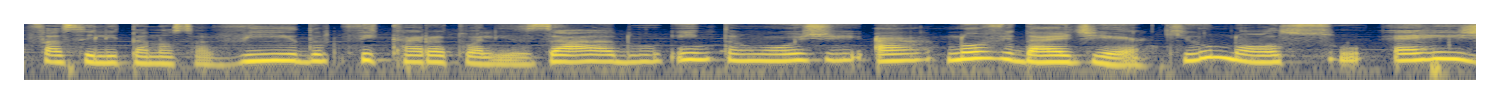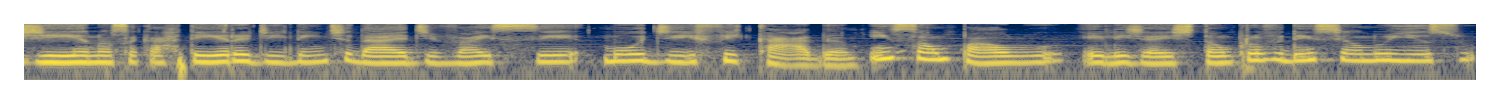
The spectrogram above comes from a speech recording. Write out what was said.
facilitar nossa vida, ficar atualizado. Então hoje a novidade é que o nosso RG, nossa carteira de identidade, vai ser modificada. Em São Paulo, eles já estão providenciando isso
